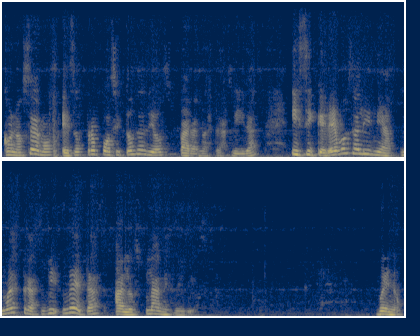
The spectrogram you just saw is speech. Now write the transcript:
conocemos esos propósitos de Dios para nuestras vidas y si queremos alinear nuestras metas a los planes de Dios. Bueno,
